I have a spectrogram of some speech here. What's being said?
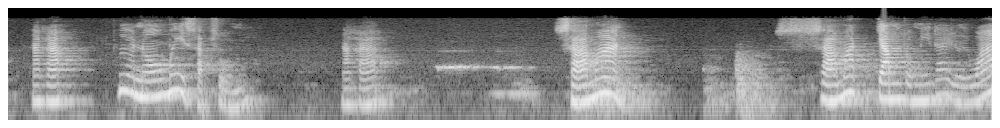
ๆนะคะ เพื่อน้องไม่สับสนนะคะ สามารถ สามารถจำตรงนี้ได้เลยว่า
